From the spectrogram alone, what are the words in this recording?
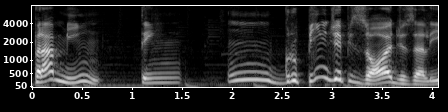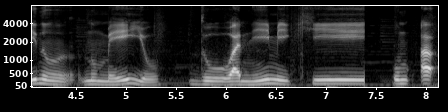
pra mim, tem um grupinho de episódios ali no, no meio do anime que o- a,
